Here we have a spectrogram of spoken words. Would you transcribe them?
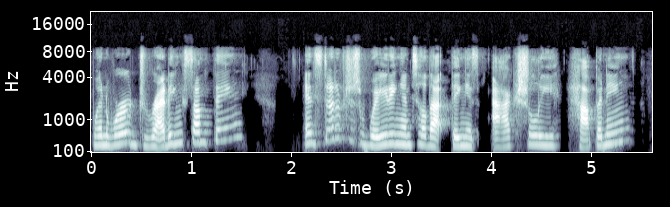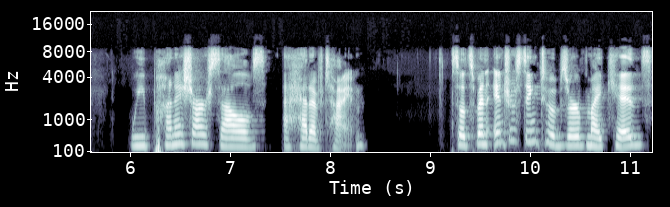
When we're dreading something, instead of just waiting until that thing is actually happening, we punish ourselves ahead of time. So it's been interesting to observe my kids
